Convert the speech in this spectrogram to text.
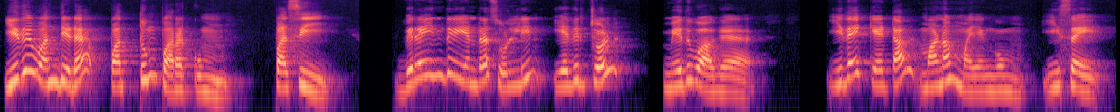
இது வந்திட பத்தும் பறக்கும். பசி. விரைந்து என்ற சொல்லின் எதிர்ச்சொல் மெதுவாக. இதை கேட்டால் மனம் மயங்கும். இசை.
